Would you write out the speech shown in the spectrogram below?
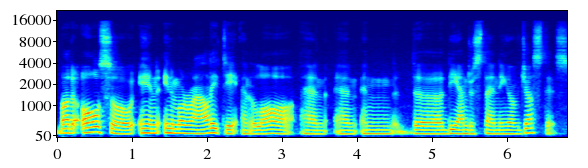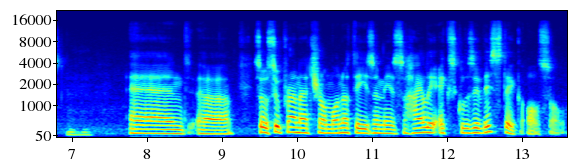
but also in, in morality and law and, and, and the, the understanding of justice. Mm-hmm. And uh, so supranatural monotheism is highly exclusivistic also.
